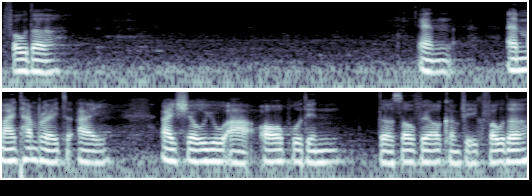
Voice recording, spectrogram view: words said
folder. And and my template I I show you are all put in the software config folder.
